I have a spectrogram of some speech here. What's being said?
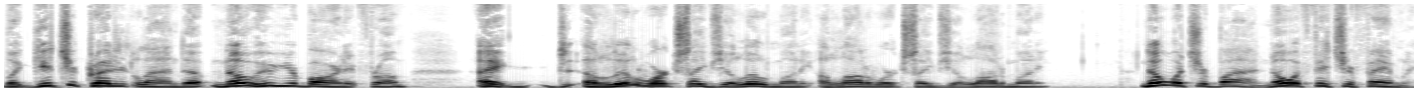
But get your credit lined up, know who you're borrowing it from. Hey, a little work saves you a little money, a lot of work saves you a lot of money. Know what you're buying, know it fits your family,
